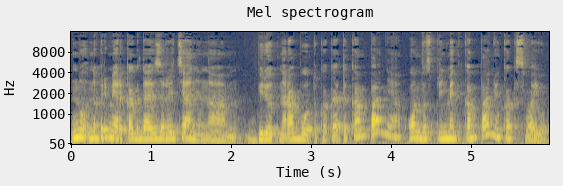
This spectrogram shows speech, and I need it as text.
Ну, например, когда израильтянина берет на работу какая-то компания, он воспринимает компанию как свою.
